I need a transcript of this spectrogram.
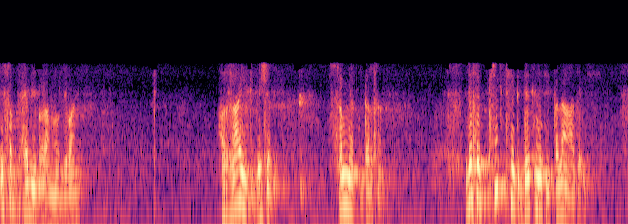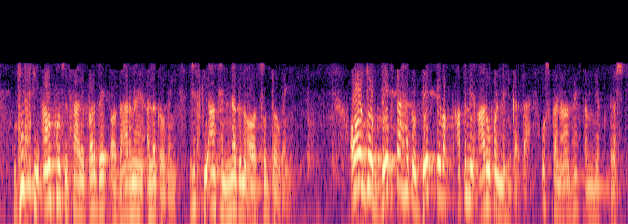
ये शब्द है भी बड़ा मूल्यवान। राइट विजन सम्यक दर्शन। जैसे ठीक ठीक देखने की कला आ गई जिसकी आँखों से सारे पर्दे और धारणाएँ अलग हो गईं, जिसकी आँखें नग्न और शुद्ध हो गईं, और जो देखता है तो देखते वक्त अपने आरोपण नहीं करता। उसका नाम है सम्यक दृष्टि।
